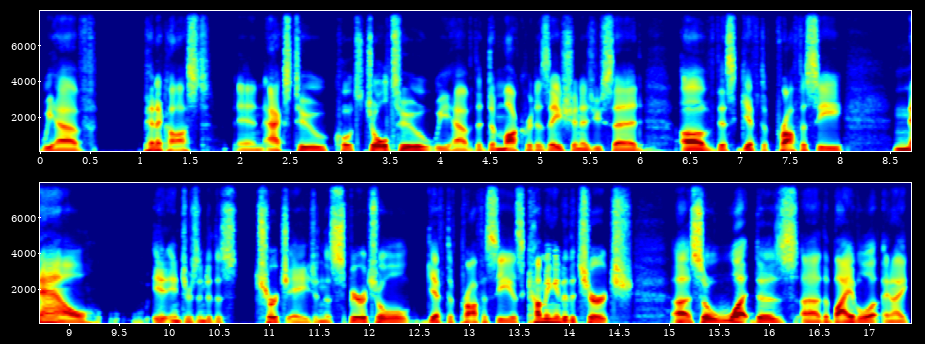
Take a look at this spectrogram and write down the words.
we have Pentecost. in Acts 2 quotes Joel 2. We have the democratization, as you said, of this gift of prophecy now it enters into this church age and the spiritual gift of prophecy is coming into the church uh, so what does uh, the bible and I,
